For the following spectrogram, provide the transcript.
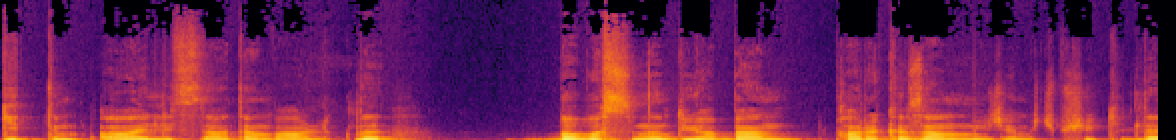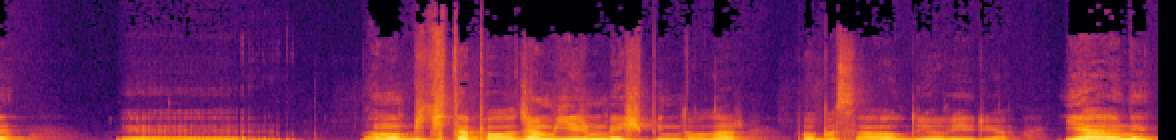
gittim ailesi zaten varlıklı. Babasına diyor ben para kazanmayacağım hiçbir şekilde. Ee, ama bir kitap alacağım 25 bin dolar. Babası al diyor veriyor. Yani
